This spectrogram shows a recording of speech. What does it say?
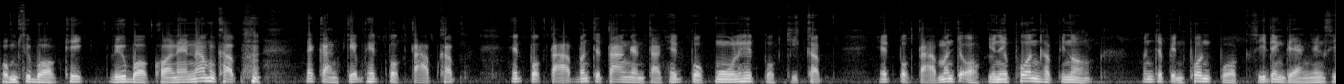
ผมสิบอกทิกหรือบอกขอแนะนำครับ ในการเก็บเห็ดปวกตาบครับเห็ดปวกตาบมันจะต่างกันจากเห็ดปวกมูและเห็ดปวกจิกครับเห็ดปวกตาบมันจะออกอยู่ในพ่นครับพี่น้อง มันจะเป็นพ่นปวกสีแดงๆอย่างสี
